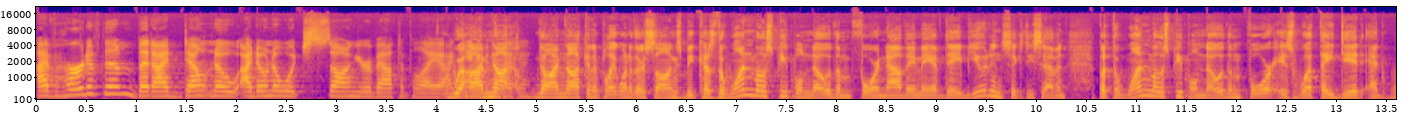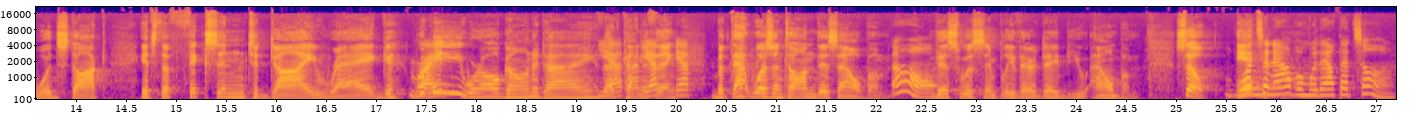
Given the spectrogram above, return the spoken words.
I've heard of them, but I don't know. I don't know which song you're about to play. I well, I'm not. imagine. No, I'm not going to play one of their songs because the one most people know them for now they may have debuted in '67, but the one most people know them for is what they did at Woodstock. It's the "Fixin' to Die" rag. Right. We're all gonna die. that kind of yep, thing. yep. But that wasn't on this album. Oh. This was simply their debut album. So, What's in- an album without that song?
